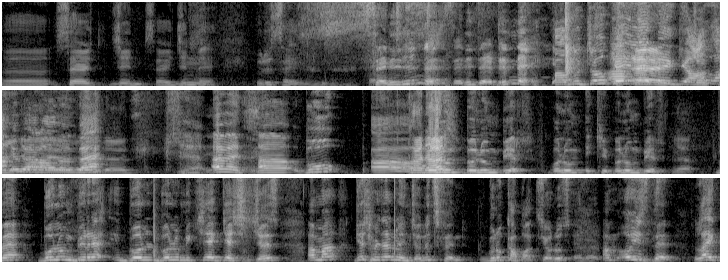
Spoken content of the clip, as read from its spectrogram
Uh, Serjin. Serjin ne? Who this is? Seni, seni, ne? seni derdin ne? Ya bu çok eğlendik ya. Allah'ım yarabbim evet, be. evet, evet. Evet, aa, bu aa, Kadar. bölüm bölüm 1, bölüm 2, bölüm 1. Yeah. Ve bölüm 1'e böl, bölüm 2'ye geçeceğiz. Ama geçmeden önce lütfen bunu kapatıyoruz. Evet. Ama o yüzden like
